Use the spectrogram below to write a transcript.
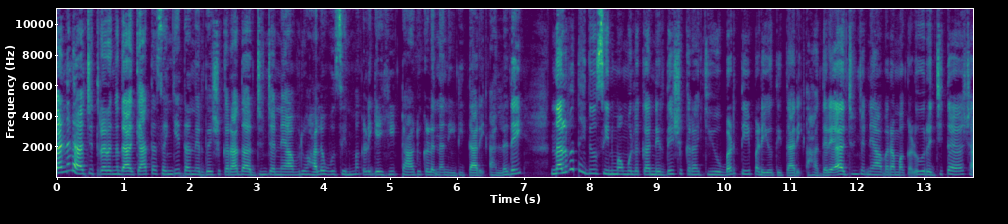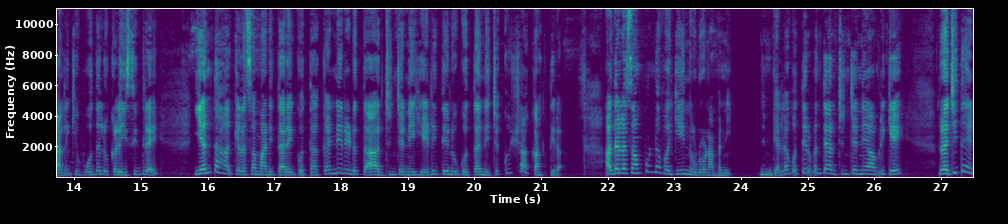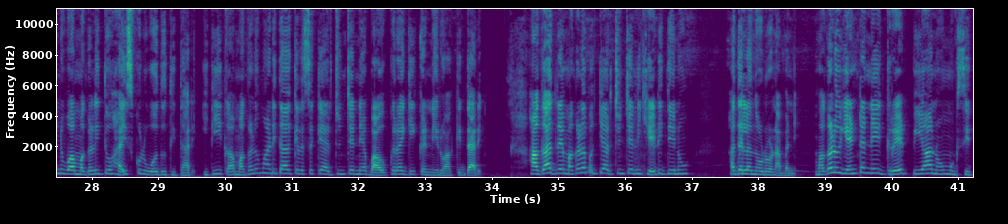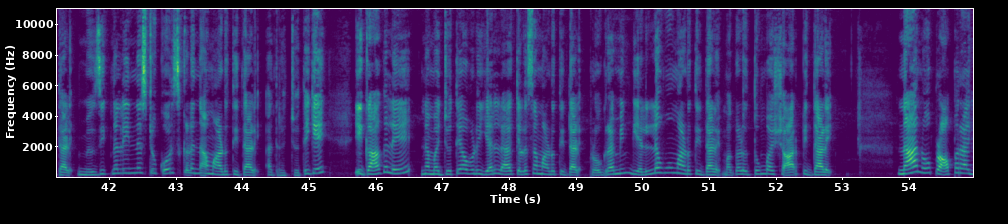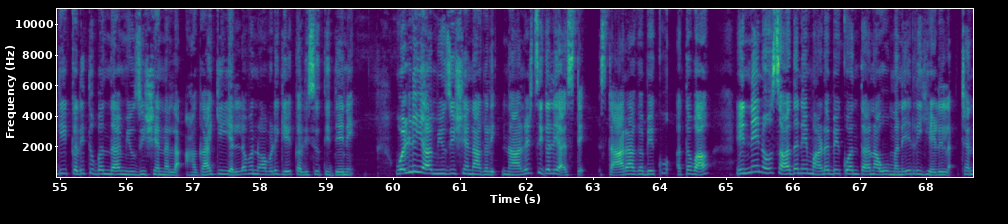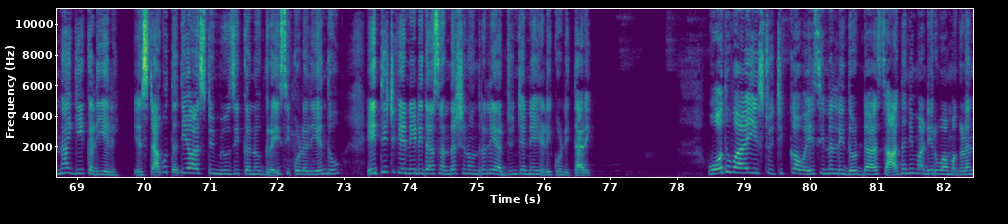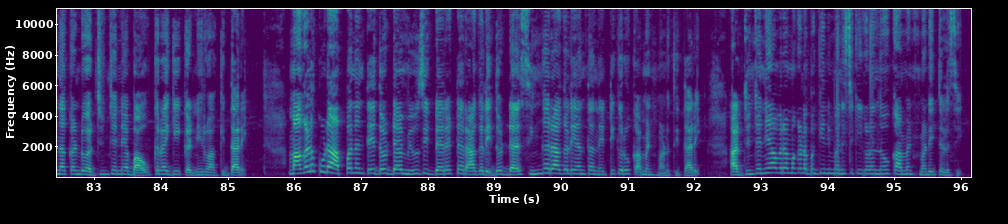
ಕನ್ನಡ ಚಿತ್ರರಂಗದ ಖ್ಯಾತ ಸಂಗೀತ ನಿರ್ದೇಶಕರಾದ ಅರ್ಜುನ್ ಜನ್ಯ ಅವರು ಹಲವು ಸಿನಿಮಾಗಳಿಗೆ ಹಿಟ್ ಹಾಡುಗಳನ್ನು ನೀಡಿದ್ದಾರೆ. ಅಲ್ಲದೆ ನಲವತ್ತೈದು ಸಿನಿಮಾ ಮೂಲಕ ನಿರ್ದೇಶಕರಾಗಿಯೂ ಬಡ್ತಿ ಪಡೆಯುತ್ತಿದ್ದಾರೆ. ಆದರೆ ಅರ್ಜುನ್ ಜನ್ಯ ಅವರ ಮಗಳು ರಜಿತಾ ಶಾಲೆಗೆ ಓದಲು ಕಳುಹಿಸಿದ್ರೆ ಎಂತಹ ಕೆಲಸ ಮಾಡಿದ್ದಾರೆ ಗೊತ್ತಾ? ಕಣ್ಣೀರಿಡುತ್ತಾ ಅರ್ಜುನ್ ಜನ್ಯ ಹೇಳಿದ್ದೇನು ಗೊತ್ತಾ? ನಿಜಕ್ಕೂ ಶಾಕ್ ಆಗ್ತೀರಾ? ಅದೆಲ್ಲ ಸಂಪೂರ್ಣವಾಗಿ ನೋಡೋಣ ಬನ್ನಿ. ನಿಮಗೆಲ್ಲ ಗೊತ್ತಿರುವಂತೆ ಅರ್ಜುನ್ ಜನ್ಯ ಅವರಿಗೆ ರಜಿತಾ ಎನ್ನುವ ಮಗಳಿದ್ದು ಹೈಸ್ಕೂಲ್ ಓದುತ್ತಿದ್ದಾರೆ. ಇದೀಗ ಮಗಳು ಮಾಡಿದ ಕೆಲಸಕ್ಕೆ ಅರ್ಜುನ್ ಚೆನ್ನಿಯ ಭಾವುಕರಾಗಿ ಕಣ್ಣೀರು ಹಾಕಿದ್ದಾರೆ. ಹಾಗಾದರೆ ಮಗಳ ಬಗ್ಗೆ ಅರ್ಜುನ್ ಚೆನ್ನಿ ಹೇಳಿದ್ದೇನು? ಅದೆಲ್ಲ ನೋಡೋಣ ಬನ್ನಿ. ಮಗಳು ಎಂಟನೇ ಗ್ರೇಡ್ ಪಿಯಾನೋ ಮುಗಿಸಿದ್ದಾಳೆ. ಮ್ಯೂಸಿಕ್ನಲ್ಲಿ ಇನ್ನಷ್ಟು ಕೋರ್ಸ್ಗಳನ್ನು ಮಾಡುತ್ತಿದ್ದಾಳೆ. ಅದರ ಜೊತೆಗೆ ಈಗಾಗಲೇ ನಮ್ಮ ಜೊತೆ ಅವಳು ಎಲ್ಲ ಕೆಲಸ ಮಾಡುತ್ತಿದ್ದಾಳೆ. ಪ್ರೋಗ್ರಾಮಿಂಗ್ ಎಲ್ಲವೂ ಮಾಡುತ್ತಿದ್ದಾಳೆ. ಮಗಳು ತುಂಬ ಶಾರ್ಪ್ ಇದ್ದಾಳೆ. ನಾನು ಪ್ರಾಪರ್ ಆಗಿ ಕಲಿತು ಬಂದ ಮ್ಯೂಸಿಷಿಯನ್ ಅಲ್ಲ. ಹಾಗಾಗಿ ಎಲ್ಲವನ್ನು ಅವಳಿಗೆ ಕಲಿಸುತ್ತಿದ್ದೇನೆ. ಒಳ್ಳೆಯ ಮ್ಯೂಸಿಷಿಯನ್ ಆಗಲಿ ನಾಲೆಡ್ಜ್ ಸಿಗಲಿ ಅಷ್ಟೇ. ಸ್ಟಾರ್ ಆಗಬೇಕು ಅಥವಾ ಇನ್ನೇನು ಸಾಧನೆ ಮಾಡಬೇಕು ಅಂತ ನಾವು ಮನೆಯಲ್ಲಿ ಹೇಳಿಲ್ಲ. ಚೆನ್ನಾಗಿ ಕಲಿಯಲಿ. ಎಷ್ಟಾಗುತ್ತದೆಯೋ ಅಷ್ಟು ಮ್ಯೂಸಿಕ್ ಅನ್ನು ಗ್ರಹಿಸಿಕೊಳ್ಳಲಿ ಎಂದು ಇತ್ತೀಚೆಗೆ ನೀಡಿದ ಸಂದರ್ಶನವೊಂದರಲ್ಲಿ ಅರ್ಜುನ್ ಜನ್ಯ ಹೇಳಿಕೊಂಡಿದ್ದಾರೆ. ಓದುವ ಇಷ್ಟು ಚಿಕ್ಕ ವಯಸ್ಸಿನಲ್ಲಿ ದೊಡ್ಡ ಸಾಧನೆ ಮಾಡಿರುವ ಮಗಳನ್ನ ಕಂಡು ಅರ್ಜುನ್ ಜನ್ಯ ಭಾವುಕರಾಗಿ ಕಣ್ಣೀರು ಹಾಕಿದ್ದಾರೆ. ಮಗಳು ಕೂಡ ಅಪ್ಪನಂತೆ ದೊಡ್ಡ ಮ್ಯೂಸಿಕ್ ಡೈರೆಕ್ಟರ್ ಆಗಲಿ, ದೊಡ್ಡ ಸಿಂಗರ್ ಆಗಲಿ ಅಂತ ನೆಟ್ಟಿಗರು ಕಾಮೆಂಟ್ ಮಾಡುತ್ತಿದ್ದಾರೆ. ಅರ್ಜುನ್ ಜನ್ಯ ಅವರ ಮಗಳ ಬಗ್ಗೆ ನಿಮ್ಮ ಅನಿಸಿಕೆಗಳನ್ನು ಕಾಮೆಂಟ್ ಮಾಡಿ ತಿಳಿಸಿ.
